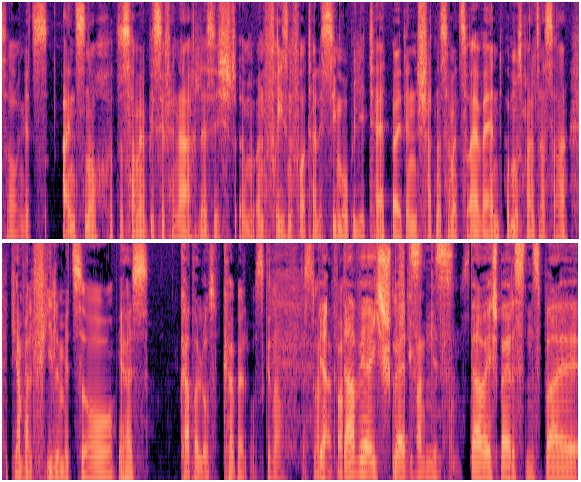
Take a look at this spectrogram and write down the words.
So, und jetzt eins noch, das haben wir ein bisschen vernachlässigt. Ähm, ein Riesenvorteil ist die Mobilität bei den Schatten, das haben wir zwar erwähnt, aber muss man halt auch sagen, die haben halt viele mit so, wie heißt Körperlos. Körperlos, genau. Dass du halt Ja, einfach da wäre ich durch die Wand gehen spätestens, kannst. da wäre ich spätestens bei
